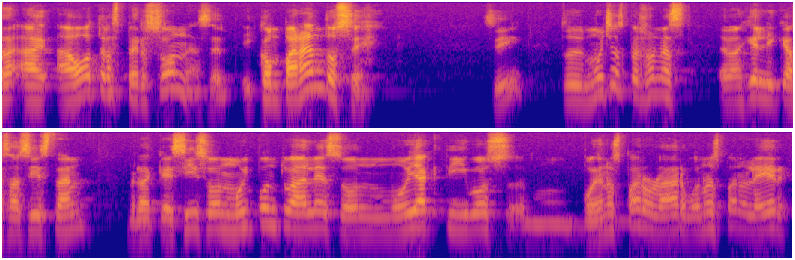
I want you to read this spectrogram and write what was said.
a otras personas y comparándose, ¿sí? Entonces, muchas personas evangélicas así están, ¿verdad? Que sí son muy puntuales, son muy activos, buenos para orar, buenos para leer,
